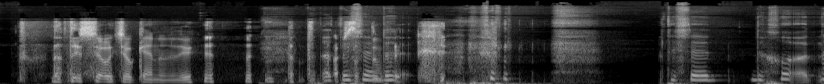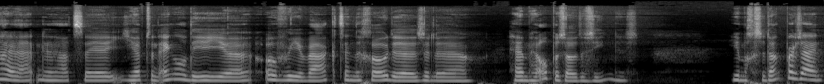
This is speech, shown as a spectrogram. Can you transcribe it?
Dat is sowieso kennen nu. dat, Dat is dat eh, de. Het is de. de go- nou ja, inderdaad. eh, je hebt een engel die eh, over je waakt. En de goden zullen hem helpen, zo te zien. Dus je mag ze dankbaar zijn.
